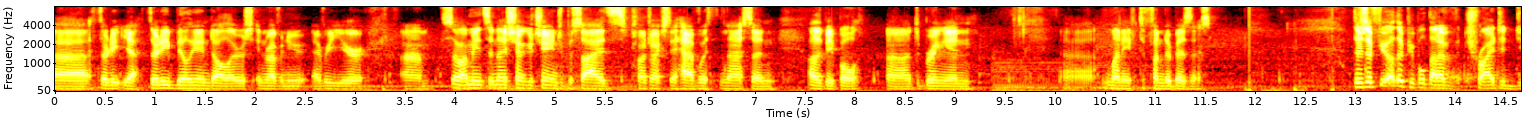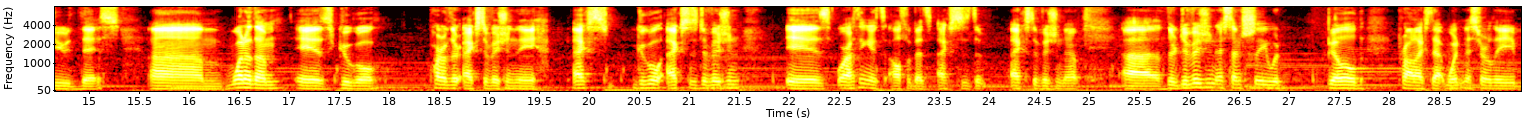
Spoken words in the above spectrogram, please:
Uh, thirty, yeah, thirty billion dollars in revenue every year. Um, so I mean, it's a nice chunk of change besides contracts they have with NASA and other people uh, to bring in uh, money to fund their business. There's a few other people that have tried to do this. Um, one of them is Google. Part of their X division, the X Google X's division is, or I think it's Alphabet's X's X division now. Uh, their division essentially would build products that wouldn't necessarily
